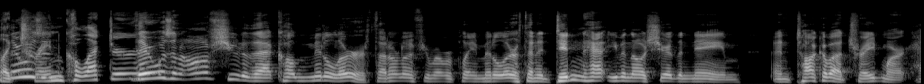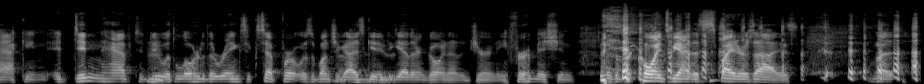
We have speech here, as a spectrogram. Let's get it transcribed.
like There train an- collector. There was an offshoot of that called Middle Earth. I don't know if you remember playing Middle Earth, and it didn't have, even though it shared the name. And talk about trademark hacking. It didn't have to do Hmm. with Lord of the Rings, except for it was a bunch of guys getting together and going on a journey for a mission, looking for coins behind a spider's eyes. But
